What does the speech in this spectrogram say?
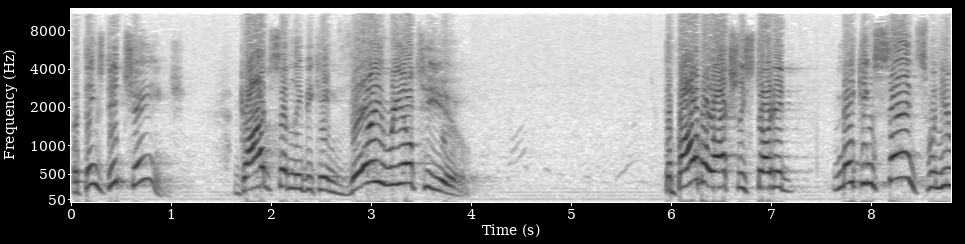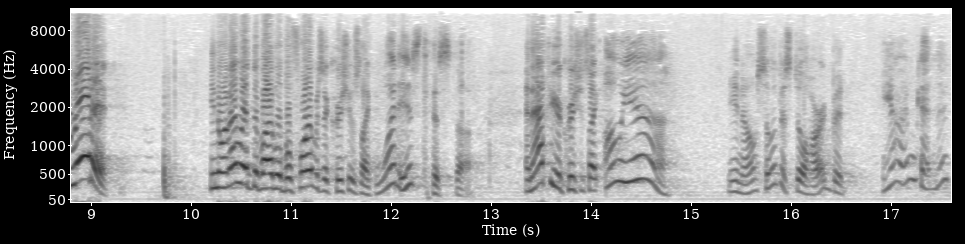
But things did change. God suddenly became very real to you. The Bible actually started making sense when you read it. You know, when I read the Bible before I was a Christian, it was like, what is this stuff? And after you're a Christian, it's like, oh yeah. You know, some of it's still hard, but yeah, I'm getting it.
